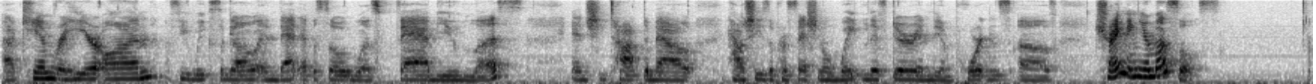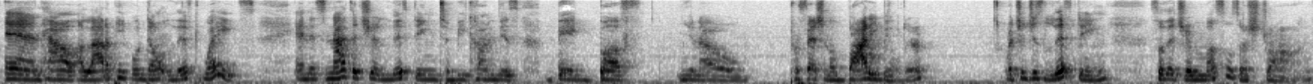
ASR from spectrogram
uh, Kim Rahir on a few weeks ago, and that episode was fabulous. And she talked about how she's a professional weightlifter and the importance of training your muscles and how a lot of people don't lift weights. And it's not that you're lifting to become this big, buff, you know, professional bodybuilder, but you're just lifting so that your muscles are strong,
